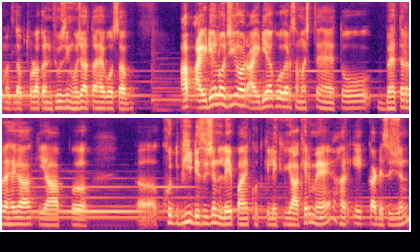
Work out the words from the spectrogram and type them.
मतलब थोड़ा कंफ्यूजिंग हो जाता है वो सब। आप आइडियोलॉजी और आइडिया को अगर समझते हैं तो बेहतर रहेगा कि आप खुद भी डिसीज़न ले पाएँ खुद के लिए, क्योंकि आखिर में हर एक का डिसीज़न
